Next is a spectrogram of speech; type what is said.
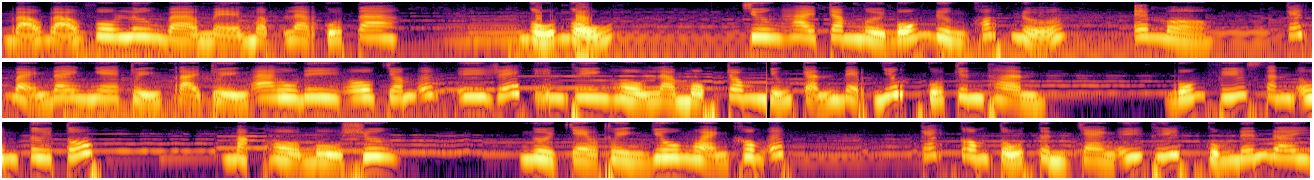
Bảo bảo vô lương bà mẹ mập là của ta. Ngủ ngủ. Chương 214 đừng khóc nữa. M. Các bạn đang nghe truyện tại truyện audio.xyz In Thiên Hồ là một trong những cảnh đẹp nhất của Kinh Thành. Bốn phía xanh um tươi tốt. Mặt hồ mù sương. Người chèo thuyền du ngoạn không ít. Các công tủ tình chàng ý thiếp cũng đến đây.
